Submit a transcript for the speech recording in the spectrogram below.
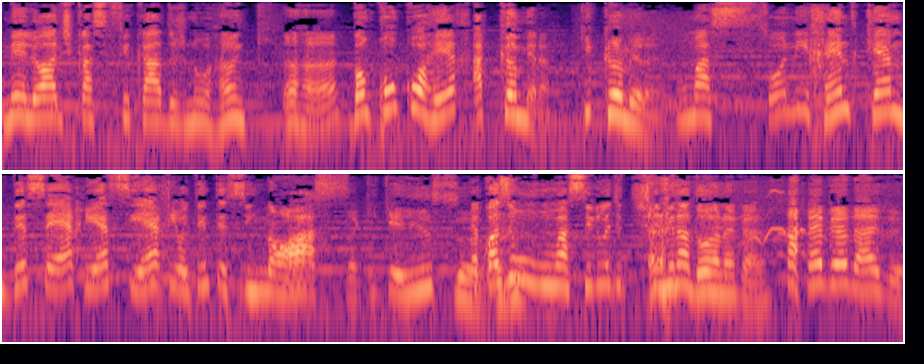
melhores classificados no rank Aham. vão concorrer à câmera. Que câmera? Uma Sony Handcam DCR SR85. Nossa, que que é isso? É quase um- uma sigla de exterminador, né, cara? é verdade.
